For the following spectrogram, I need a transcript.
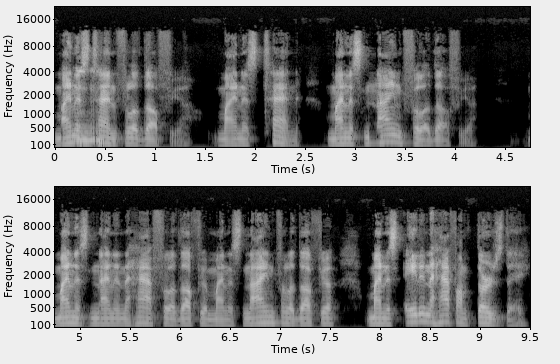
Minus Mhm. 10 Philadelphia, minus 10, minus 9 Philadelphia, minus 9.5 Philadelphia, minus 9 Philadelphia, minus 8.5 on Thursday,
